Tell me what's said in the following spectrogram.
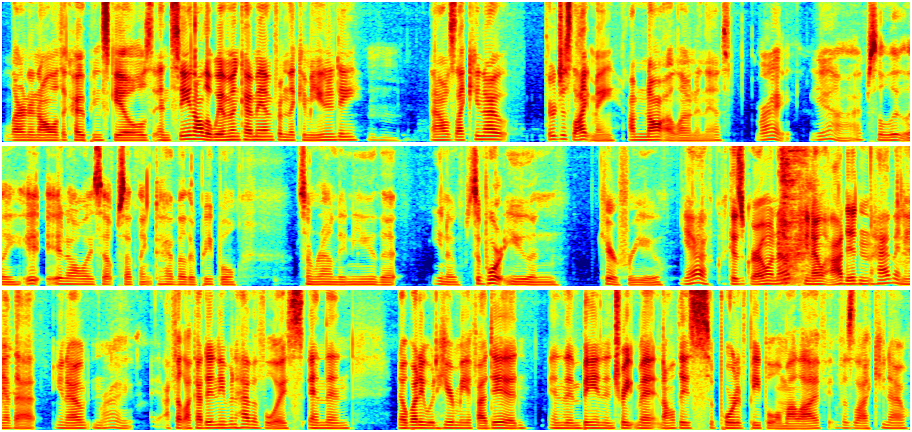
learning all of the coping skills and seeing all the women come in from the community. Mhm. And I was like, you know, they're just like me. I'm not alone in this. Right. Yeah, absolutely. It it always helps I think to have other people surrounding you that, you know, support you and care for you. Yeah, because growing up, you know, I didn't have any of that. You know, Right. I felt like I didn't even have a voice, and then nobody would hear me if I did. And then being in treatment and all these supportive people in my life, it was like, you know,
